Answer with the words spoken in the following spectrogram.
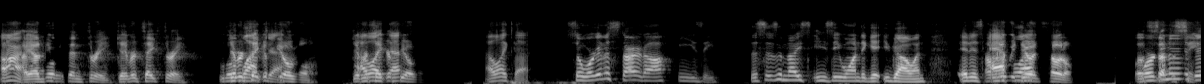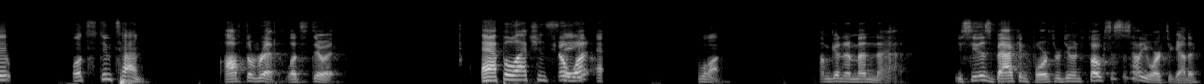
All right. I gotta be within three. Give or take three. little Give or take a blackjack. field goal. Give I or like take a field goal. I like that. So we're going to start it off easy. This is a nice, easy one to get you going. It is How many we doing total? Let's We're gonna do, let's do 10. Off the rip. Let's do it. Appalachian State. know what? What? I'm gonna amend that. You see this back and forth we're doing, folks. This is how you work together.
